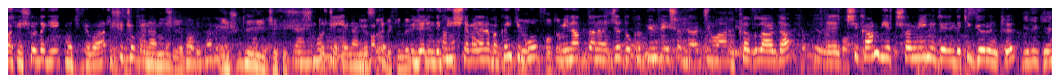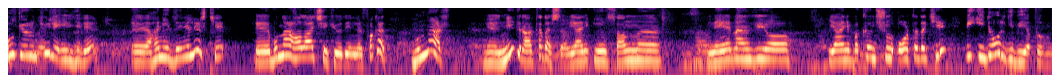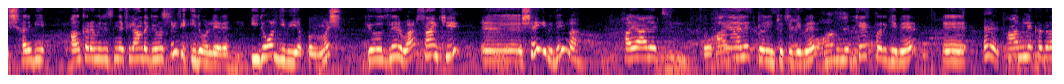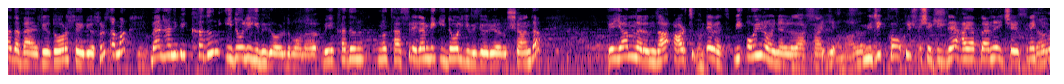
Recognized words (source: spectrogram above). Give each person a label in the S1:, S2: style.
S1: Bakın şurada geyik motifi var. Şu çok önemli.
S2: Şey yapar. İyi şu geyiği çekip.
S1: Bu da çok önemli. Bakın üzerindeki işlemelere bakın ki bu milattan önce 9500'ler civarı kazılarda e, çıkan bir çömleğin üzerindeki görüntü. Bu görüntüyle ilgili e, hani denilir ki e, bunlar halay çekiyor denilir. Fakat bunlar e, nedir arkadaşlar? Yani insan mı? Neye benziyor? Yani bakın şu ortadaki bir idol gibi yapılmış. Hani bir Ankara Müzesi'nde falan da görürsünüz ya idolleri. İdol gibi yapılmış. Gözleri var. Sanki e, şey gibi değil mi? Hayalet. O hayalet görüntüsü gibi. Casper gibi. E, evet hamile kadına da benziyor. Doğru söylüyorsunuz ama ben hani bir kadın idolü gibi gördüm onu. Bir kadını tasvir eden bir idol gibi görüyorum şu anda. Ve yanlarında artık evet bir oyun oynuyorlar sanki. Müzik korkunç bir şekilde hayatlarının içerisine girmiş.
